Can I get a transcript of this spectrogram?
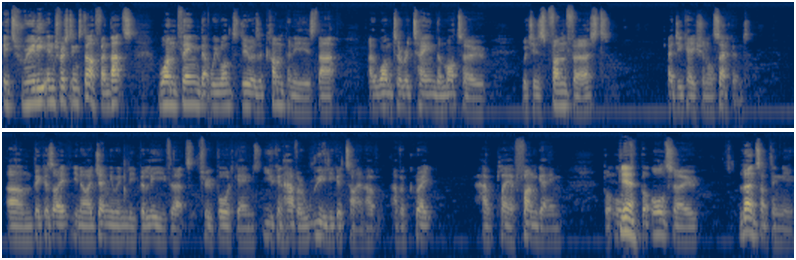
it's really interesting stuff, and that's one thing that we want to do as a company is that I want to retain the motto, which is fun first, educational second. Um, because I, you know, I genuinely believe that through board games you can have a really good time, have have a great, have play a fun game, but also, Yeah. but also learn something new.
